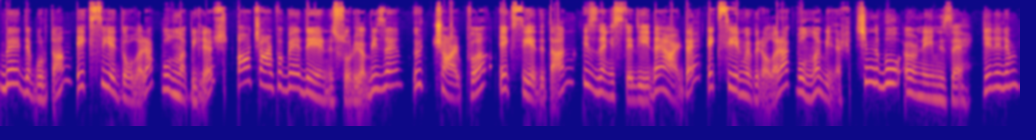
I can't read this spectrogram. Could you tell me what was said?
b de buradan eksi 7 olarak bulunabilir. a çarpı b değerini soruyor bize. 3 çarpı eksi 7'den bizden istediği değerde eksi 21 olarak bulunabilir. Şimdi bu örneğimize Gelelim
